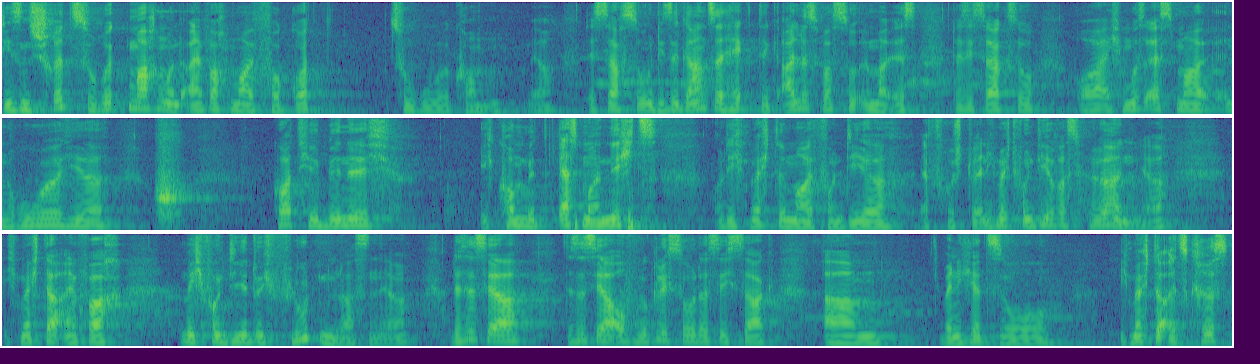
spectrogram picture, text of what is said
diesen Schritt zurück machen und einfach mal vor Gott zur Ruhe kommen. Ja? Dass ich sage so, diese ganze Hektik, alles, was so immer ist, dass ich sage so, oh, ich muss erst mal in Ruhe hier, Gott, hier bin ich, ich komme mit erstmal nichts und ich möchte mal von dir erfrischt werden. Ich möchte von dir was hören. Ja? Ich möchte einfach mich von dir durchfluten lassen. Ja? Das, ist ja, das ist ja auch wirklich so, dass ich sage, ähm, wenn ich jetzt so ich möchte als Christ,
